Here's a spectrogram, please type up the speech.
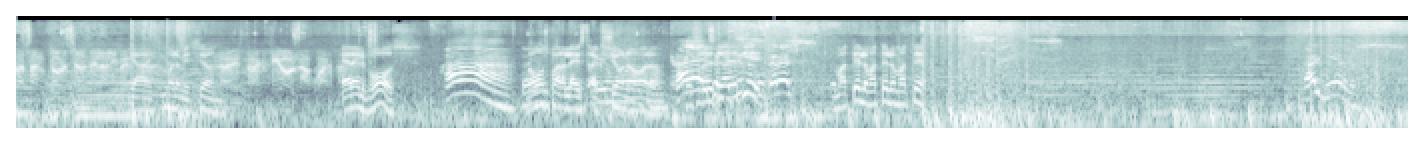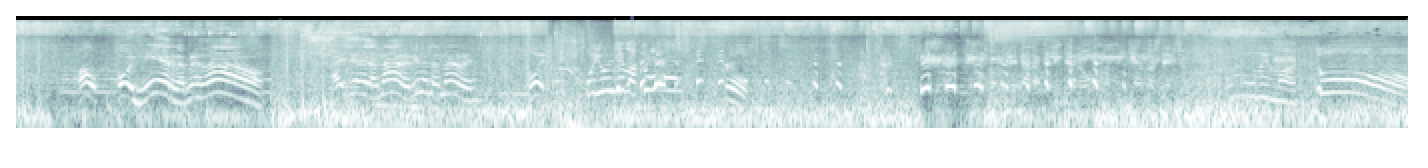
las antorchas de la libertad. Ya, hicimos la misión. extracción aguarda. Era el boss. ¡Ah! Vamos para la extracción ahora. ¡Ay, se metió la cucaracha! Lo maté, lo maté, lo maté. ¡Ay, mierda! ¡Oh! ¡Oh, mierda! ¡Me has dado! ¡Ahí viene la nave! ¡Viene la nave! ¡Uy! ¡Uy, uy, me mató! Oh, completada, Pelicano 1 iniciando ascenso. ¿Cómo me mató?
